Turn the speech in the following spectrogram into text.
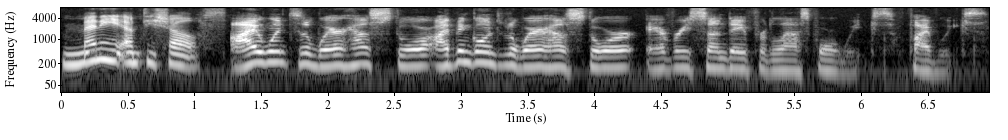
Many empty shelves. I went to the warehouse store. I've been going to the warehouse store every Sunday for the last four weeks, five weeks.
